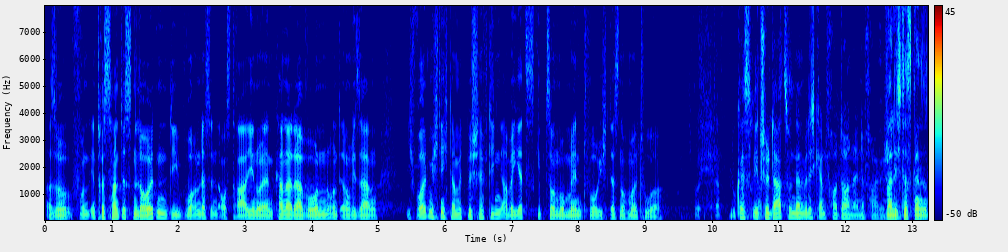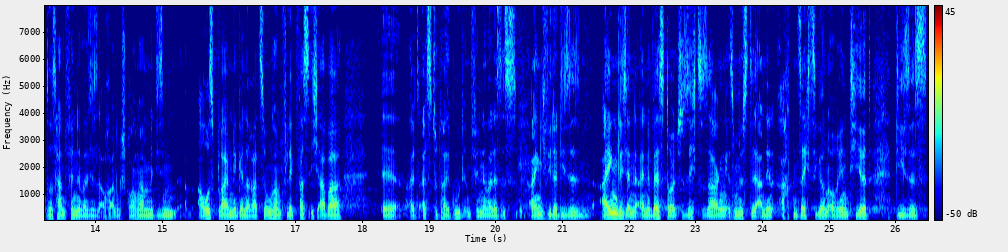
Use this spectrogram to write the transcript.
Also von interessantesten Leuten, die woanders in Australien oder in Kanada wohnen und irgendwie sagen, ich wollte mich nicht damit beschäftigen, aber jetzt gibt es so einen Moment, wo ich das nochmal tue. Lukas Rietschel dazu und dann würde ich gerne Frau Dorn eine Frage stellen. Weil ich das ganz interessant finde, weil Sie es auch angesprochen haben mit diesem ausbleibenden Generationenkonflikt, was ich aber äh, als, als total gut empfinde, weil es ist eigentlich wieder diese, eigentlich eine, eine westdeutsche Sicht zu sagen, es müsste an den 68ern orientiert dieses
